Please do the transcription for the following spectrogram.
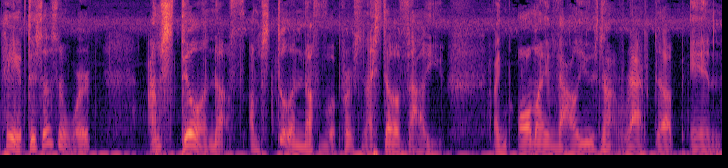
hey, if this doesn't work, I'm still enough. I'm still enough of a person. I still have value. Like all my value is not wrapped up in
